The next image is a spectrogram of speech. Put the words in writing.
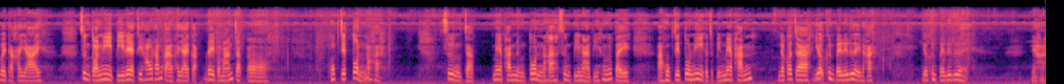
ไว้ถ้าขยาย ซึ่งตอนนี้ปีแรกที่เขาทำการขยายก็ได้ประมาณจากเอ่อหกเจ็ดต้นเนาะค่ะซึ่งจากแม่พันธุ์หนึ่งต้นนะคะ ซึ่งปีหน้าปีฮื้อไปอ่าหกเจ็ดต้นนี่ก็จะเป็นแม่พันธุ์แล้วก็จะเยอะขึ้นไปเรื่อยๆนะคะ เยอะขึ้นไปเรื่อยๆ เนี่ยค่ะ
